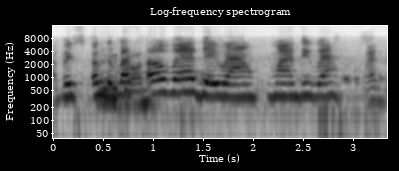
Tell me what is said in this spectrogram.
Abis Are on you the back. done? Oh, they round, they round, they round, round.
